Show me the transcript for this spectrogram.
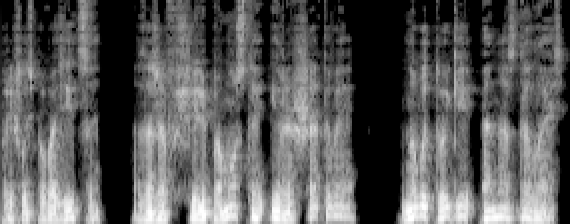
пришлось повозиться, зажав в щели помоста и расшатывая, но в итоге она сдалась.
